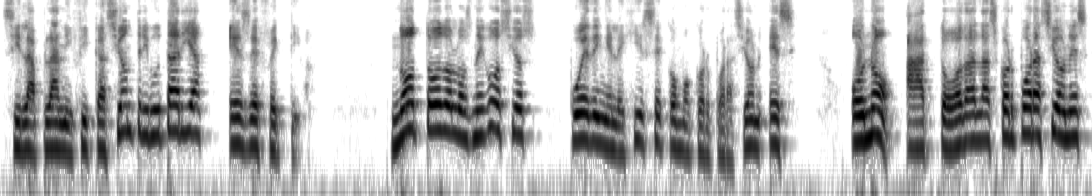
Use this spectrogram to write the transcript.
si la planificación tributaria es efectiva. No todos los negocios pueden elegirse como corporación S. O no, a todas las corporaciones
